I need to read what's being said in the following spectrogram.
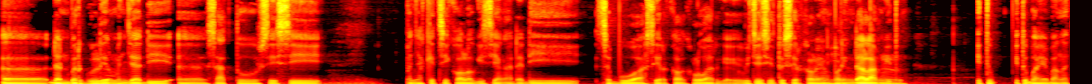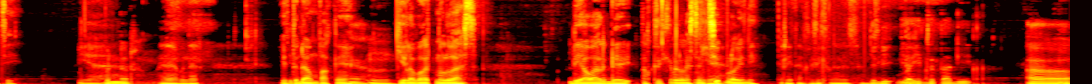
eh, dan bergulir menjadi eh, satu sisi penyakit psikologis yang ada di sebuah circle keluarga, which is itu circle yang Iya. paling dalam Hmm. gitu. Itu itu bahaya banget sih. Iya. Bener. Iya, benar. Itu dampaknya Iya. Hmm. gila banget meluas. Diawali dari toxic relationship Iya. loh ini. Cerita ke psikologis. Jadi ya itu tadi eh,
